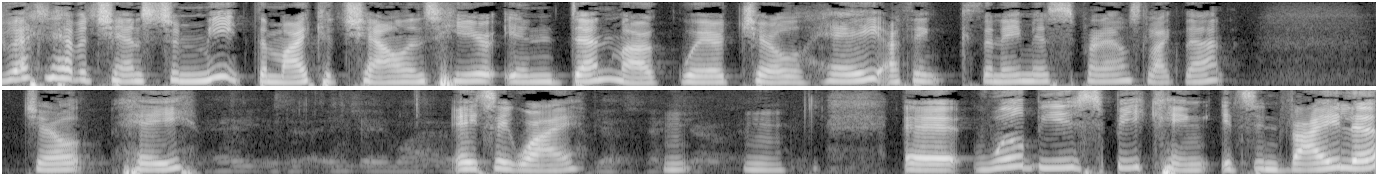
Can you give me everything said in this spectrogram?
you actually have a chance to meet the Micah Challenge here in Denmark, where Cheryl Hay, I think the name is pronounced like that. Cheryl Hay. H A Y. Mm, mm. Uh, will be speaking. It's in Vejle,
